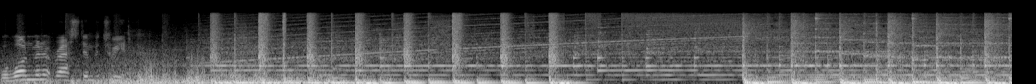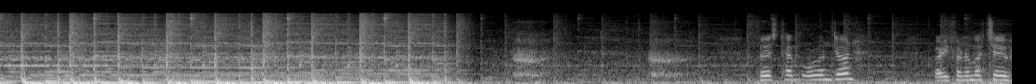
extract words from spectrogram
with one minute rest in between. First tempo run done. Ready for number two.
